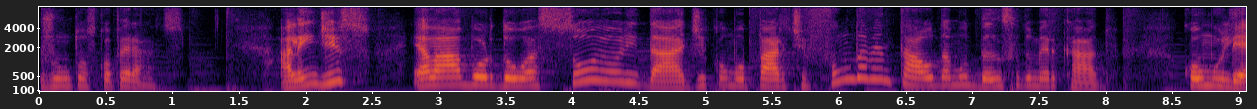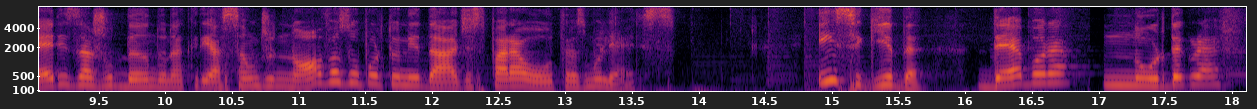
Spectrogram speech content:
junto aos cooperados. Além disso, ela abordou a sororidade como parte fundamental da mudança do mercado, com mulheres ajudando na criação de novas oportunidades para outras mulheres. Em seguida, Débora Nurdegraf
